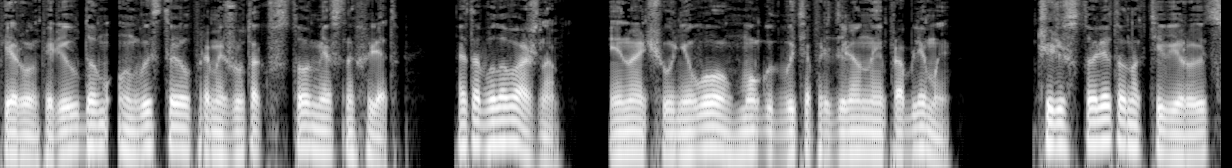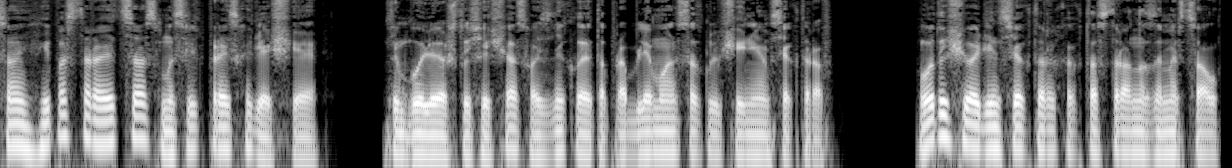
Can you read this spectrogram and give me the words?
Первым периодом он выставил промежуток в 100 местных лет. Это было важно, иначе у него могут быть определенные проблемы, Через сто лет он активируется и постарается осмыслить происходящее. Тем более, что сейчас возникла эта проблема с отключением секторов. Вот еще один сектор как-то странно замерцал,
